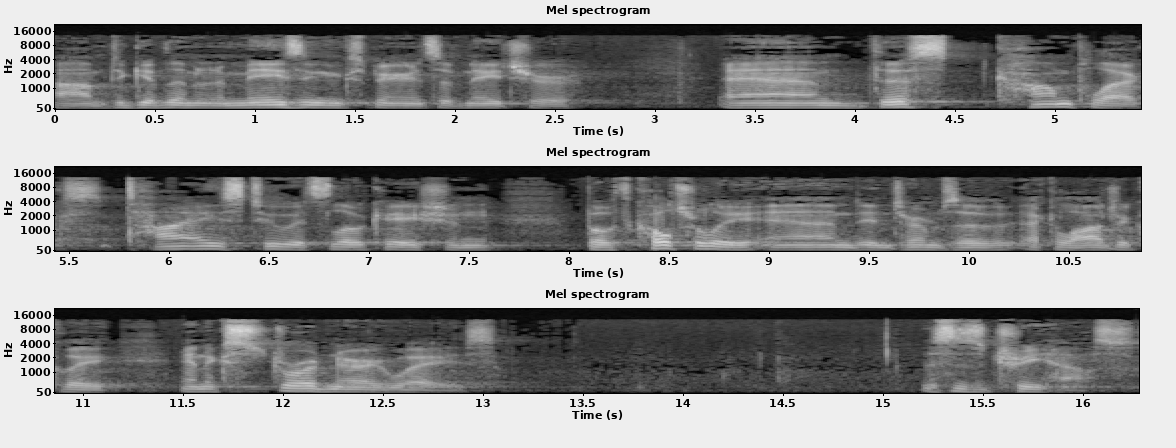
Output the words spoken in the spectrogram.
um, to give them an amazing experience of nature. And this complex ties to its location, both culturally and in terms of ecologically, in extraordinary ways. This is a treehouse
